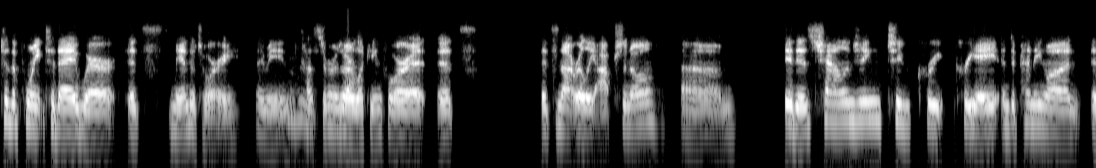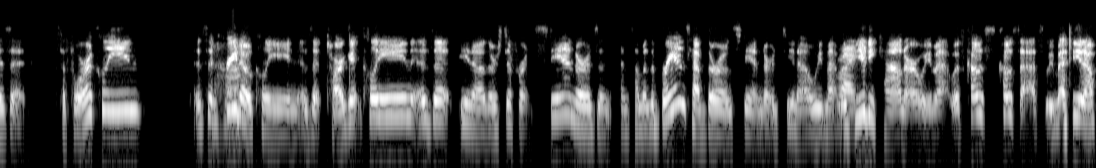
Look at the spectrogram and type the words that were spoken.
to the point today where it's mandatory. I mean, mm-hmm. customers yeah. are looking for it. It's it's not really optional. Um, it is challenging to cre- create, and depending on is it Sephora clean, is it uh-huh. Credo clean? Is it Target clean? Is it, you know, there's different standards and, and some of the brands have their own standards. You know, we met right. with Beautycounter, we met with Kos Kosas, we met, you know,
